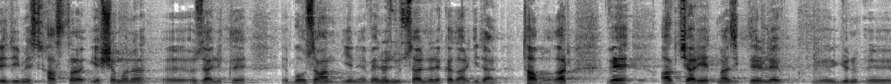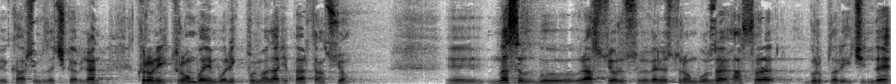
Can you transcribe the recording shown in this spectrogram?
dediğimiz hasta yaşamını e, özellikle e, bozan yine venöz ülserlere kadar giden tablolar ve akciğer yetmezlikleriyle e, gün, e, karşımıza çıkabilen kronik tromboembolik pulmoner hipertansiyon. E, nasıl bu rastlıyoruz venöz tromboza hasta grupları içinde?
